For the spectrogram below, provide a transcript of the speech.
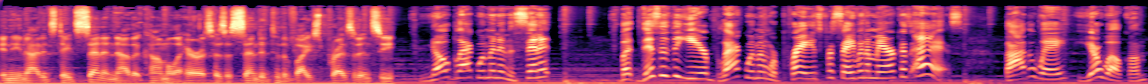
in the United States Senate now that Kamala Harris has ascended to the vice presidency. No black women in the Senate, but this is the year black women were praised for saving America's ass. By the way, you're welcome.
